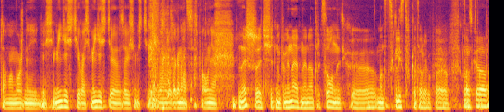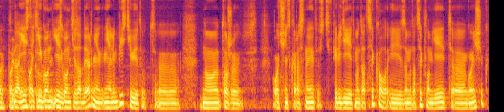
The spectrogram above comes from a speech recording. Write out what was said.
там можно и до 70, 80, в зависимости, разогнаться вполне. Знаешь, чуть-чуть напоминает, наверное, аттракцион этих э, мотоциклистов, которые по... по, сказал, по, по, да, по, есть по такие гон, есть гонки за Дерни, не олимпийский вид, вот, э, но тоже очень скоростные. То есть впереди едет мотоцикл, и за мотоциклом едет э, гонщик.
